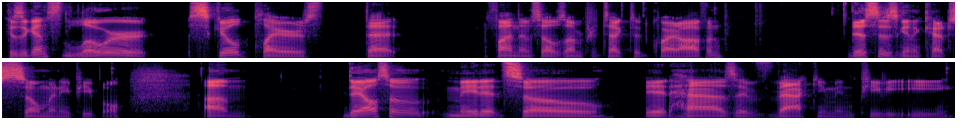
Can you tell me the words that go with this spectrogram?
because against lower skilled players that find themselves unprotected quite often, this is gonna catch so many people. Um, they also made it so it has a vacuum in PVE,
